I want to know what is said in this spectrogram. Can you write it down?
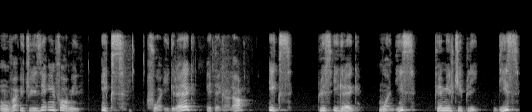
on va utiliser une formule. x fois y est égal à x plus y moins 10 que multiplie 10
